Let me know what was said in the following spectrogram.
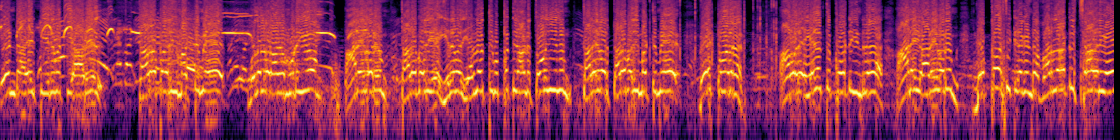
இரண்டாயிரத்தி இருபத்தி ஆறில் தளபதி. மட்டுமே முதல்வராக முடியும். அனைவரும் தளபதி இருபது இருநூத்தி முப்பத்தி நாலு தொகுதியிலும் தலைவர் தளபதி மட்டுமே வேட்பாளர். அவரை எதிர்த்து போட்டுகின்ற அனை அனைவரும் டெபாசிட் என்கின்ற வரலாற்று சாதனையை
